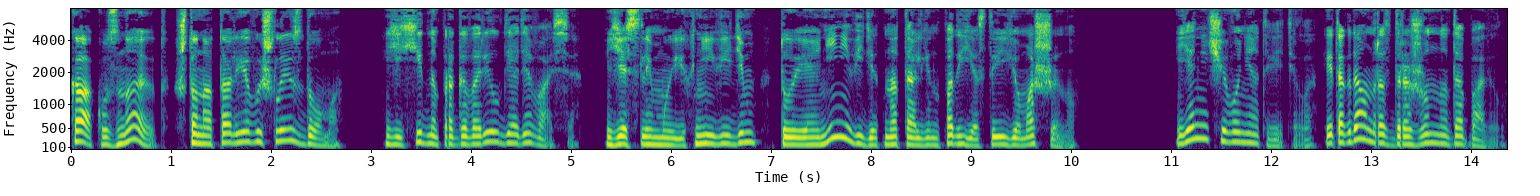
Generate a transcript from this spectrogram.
Как узнают, что Наталья вышла из дома? Ехидно проговорил дядя Вася. Если мы их не видим, то и они не видят Натальин подъезд и ее машину. Я ничего не ответила, и тогда он раздраженно добавил.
